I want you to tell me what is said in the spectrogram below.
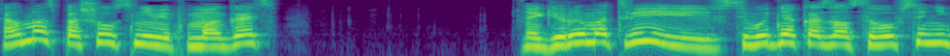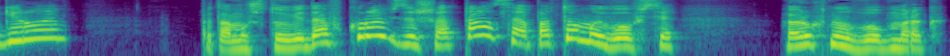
Алмаз пошел с ними помогать, а герой Матвей сегодня оказался вовсе не героем, потому что, увидав кровь, зашатался, а потом и вовсе рухнул в обморок.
